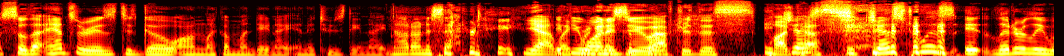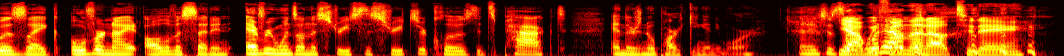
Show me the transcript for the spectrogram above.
So the answer is to go on like a Monday night and a Tuesday night, not on a Saturday. Yeah, like you we're wanna gonna do after this It podcast. just it just was it literally was like overnight. All of a sudden, everyone's on the streets. The streets are closed. It's packed, and there's no parking anymore. And it's just yeah, like, we found that out today.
